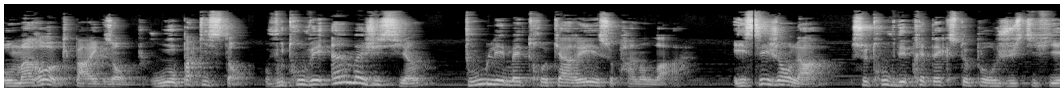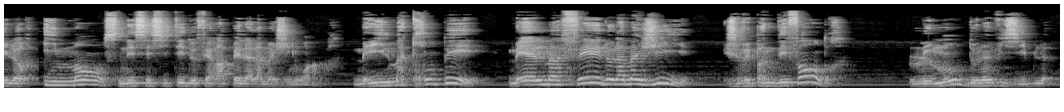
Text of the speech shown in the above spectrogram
Au Maroc, par exemple, ou au Pakistan, vous trouvez un magicien tous les mètres carrés, subhanallah. Et ces gens-là se trouvent des prétextes pour justifier leur immense nécessité de faire appel à la magie noire. Mais il m'a trompé. Mais elle m'a fait de la magie. Je vais pas me défendre le monde de l'invisible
